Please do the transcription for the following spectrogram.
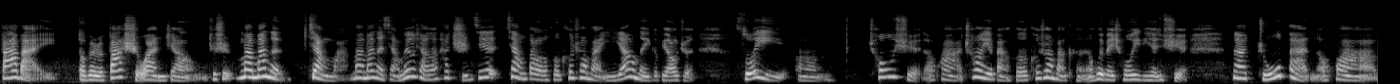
八百。呃不是八十万这样，就是慢慢的降嘛，慢慢的降，没有想到它直接降到了和科创板一样的一个标准，所以嗯，抽血的话，创业板和科创板可能会被抽一点血，那主板的话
